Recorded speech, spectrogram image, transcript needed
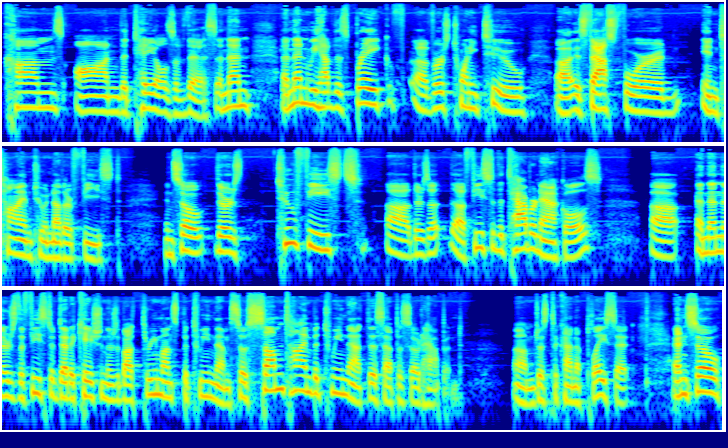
comes on the tails of this. And then, and then we have this break, uh, verse 22 uh, is fast forward in time to another feast. And so there's two feasts. Uh, there's a, a, Feast of the Tabernacles, uh, and then there's the Feast of Dedication. There's about three months between them. So sometime between that, this episode happened, um, just to kind of place it. And so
